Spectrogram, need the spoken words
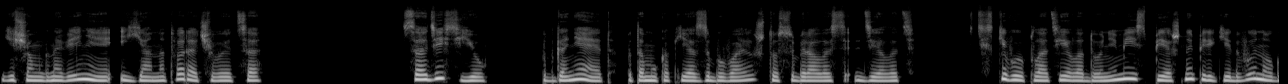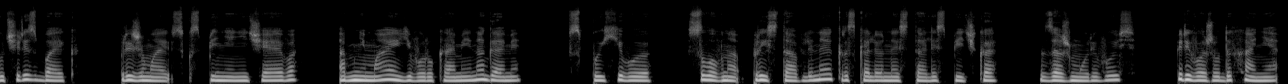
еще мгновение, и Ян отворачивается. «Садись, Ю», — подгоняет, потому как я забываю, что собиралась делать. Стискиваю платье ладонями и спешно перекидываю ногу через байк. Прижимаюсь к спине Нечаева, обнимаю его руками и ногами. Вспыхиваю, словно приставленная к раскаленной стали спичка. Зажмуриваюсь, перевожу дыхание.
